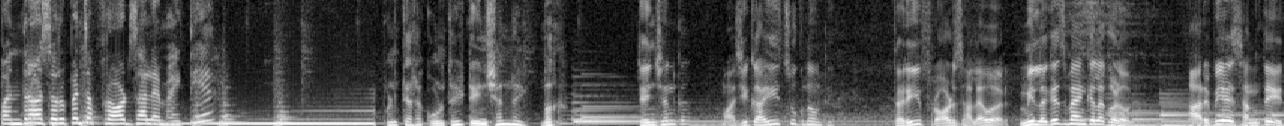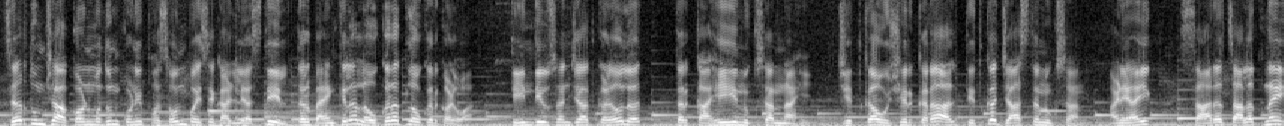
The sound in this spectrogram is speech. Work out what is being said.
पंधरा हजार रुपयांचा फ्रॉड झालाय माहितीये? पण त्याला कोणतंही टेन्शन नाही. बघ. टेन्शन का? माझी काहीही चूक नव्हती. तरी फ्रॉड झाल्यावर मी लगेच बँकेला कळवलं. आरबीआय सांगते जर तुमच्या अकाउंटमधून कोणी फसवून पैसे काढले असतील तर बँकेला लवकरात लवकर कळवा. तीन दिवसांच्या आत कळवलं तर काहीही नुकसान नाही. जितका उशीर कराल तितकं जास्त नुकसान. आणि ऐक सारं चालत नाही.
